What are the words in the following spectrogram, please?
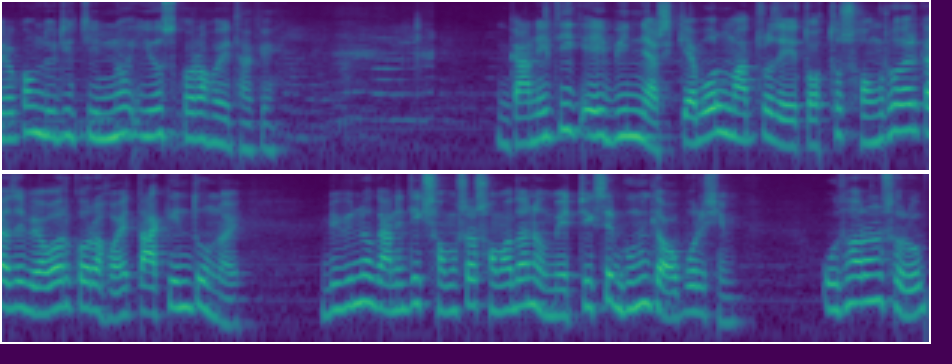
এরকম দুটি চিহ্ন ইউজ করা হয়ে থাকে। গাণিতিক এই বিন্যাস কেবলমাত্র যে তথ্য সংগ্রহের কাজে ব্যবহার করা হয় তা কিন্তু নয়। বিভিন্ন গাণিতিক সমস্যার সমাধানেও ম্যাট্রিক্সের ভূমিকা অপরিসীম। উদাহরণস্বরূপ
